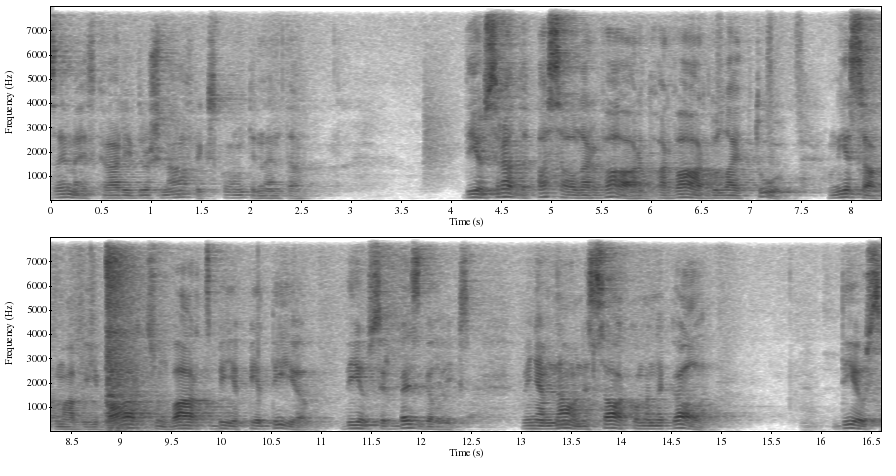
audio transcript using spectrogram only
zemēs, kā arī droši vien Āfrikas kontinentā. Dievs rada pasauli ar vārdu, ar vārdu, lai top. Un iesākumā bija vārds, un vārds bija pie Dieva. Dievs ir bezgalīgs. Viņam nav ne sākuma, ne gala. Dievs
